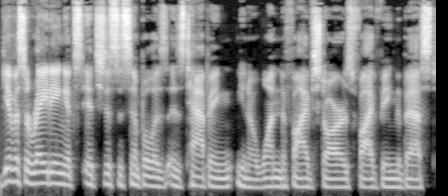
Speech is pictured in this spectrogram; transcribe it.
give us a rating, it's it's just as simple as as tapping, you know, one to five stars, five being the best.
